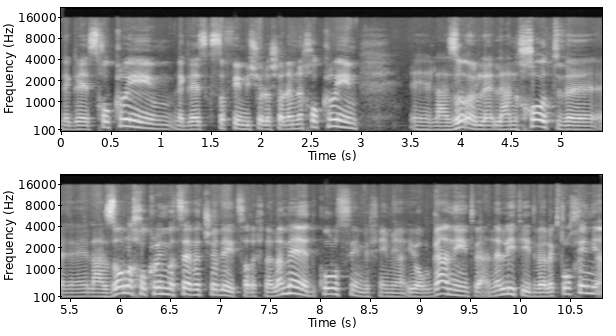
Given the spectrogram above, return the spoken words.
לגייס חוקרים, לגייס כספים בשביל לשלם לחוקרים, אה, לעזור, להנחות ולעזור לחוקרים בצוות שלי, צריך ללמד קורסים בכימיה אורגנית ואנליטית ואלקטרוכימיה,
